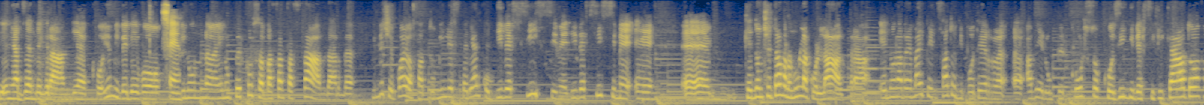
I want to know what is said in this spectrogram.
in aziende grandi. Ecco, io mi vedevo sì. in, un, in, un, percorso abbastanza standard, invece poi ho fatto mille esperienze diversissime, diversissime e, eh, che non c'entravano nulla con l'altra e non avrei mai pensato di poter eh, avere un percorso così diversificato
